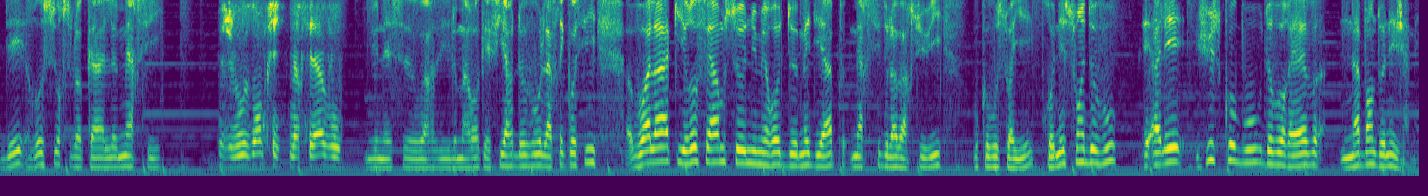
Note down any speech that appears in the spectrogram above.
des ressources locales. Merci. Je vous en prie. Merci à vous. Younes Warzi, le Maroc est fier de vous, l'Afrique aussi. Voilà qui referme ce numéro de Mediap. Merci de l'avoir suivi. Où que vous soyez, prenez soin de vous et allez jusqu'au bout de vos rêves. N'abandonnez jamais.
